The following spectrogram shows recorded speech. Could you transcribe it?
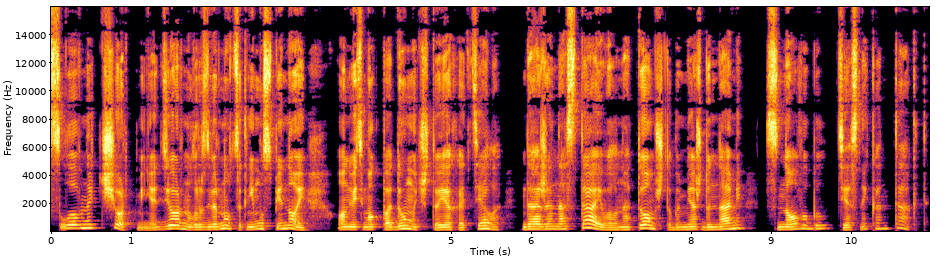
Словно черт меня дернул развернуться к нему спиной. Он ведь мог подумать, что я хотела, даже настаивала на том, чтобы между нами снова был тесный контакт.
